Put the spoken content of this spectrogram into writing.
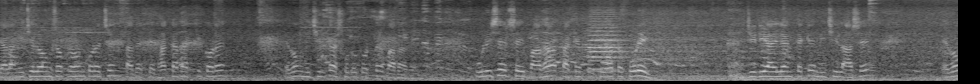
যারা মিছিলে অংশগ্রহণ করেছেন, তাদেরকে ধাক্কাধাক্কি করে। এবং মিছিলটা শুরু করতে বাধা দেয় পুলিশের সেই বাধা তাকে প্রতিহত করেই জিডি আইল্যান্ড থেকে মিছিল আসে এবং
